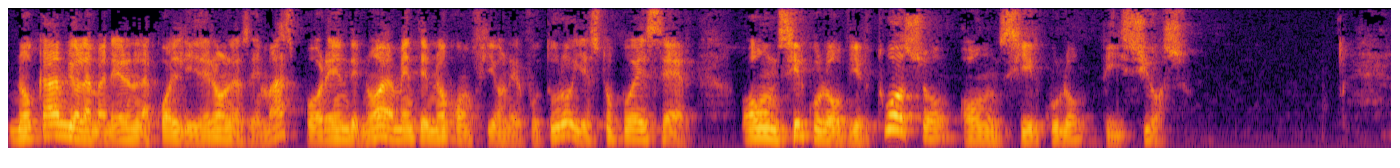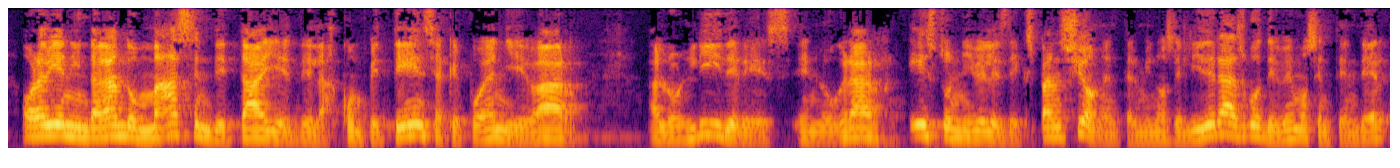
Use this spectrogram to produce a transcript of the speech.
no cambio la manera en la cual lidero a los demás, por ende, nuevamente no confío en el futuro y esto puede ser o un círculo virtuoso o un círculo vicioso. Ahora bien, indagando más en detalle de las competencias que puedan llevar a los líderes en lograr estos niveles de expansión en términos de liderazgo, debemos entender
